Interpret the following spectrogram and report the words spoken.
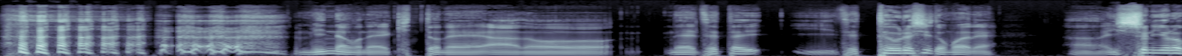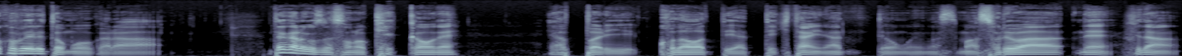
みんなもね、きっとね、あのー、ね、絶対、絶対嬉しいと思うよね。あ一緒に喜べると思うから、だからこそその結果をね、やっぱりこだわってやっていきたいなって思います。まあそれはね、普段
